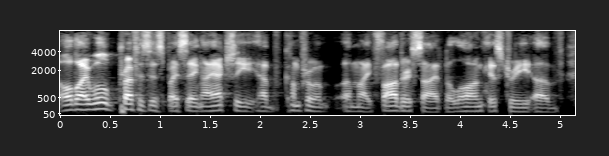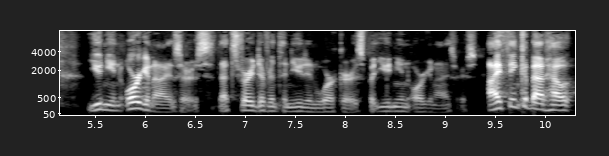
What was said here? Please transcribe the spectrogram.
Although I will preface this by saying I actually have come from a, my father's side a long history of union organizers. That's very different than union workers, but union organizers. I think about how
